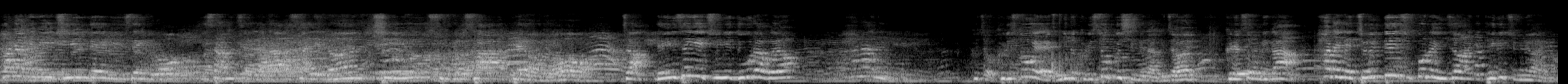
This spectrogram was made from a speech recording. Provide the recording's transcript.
하나님이 주인된 인생으로 이삼째 나라 살리는 치유 선교사 되어요. 자, 내 인생의 주인이 누구라고요? 하나님이에요. 그죠? 그리스도예요. 우리는 그리스도 것입니다. 그죠? 그래서 우리가 하나님의 절대 주권을 인정하는 게 되게 중요해요.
